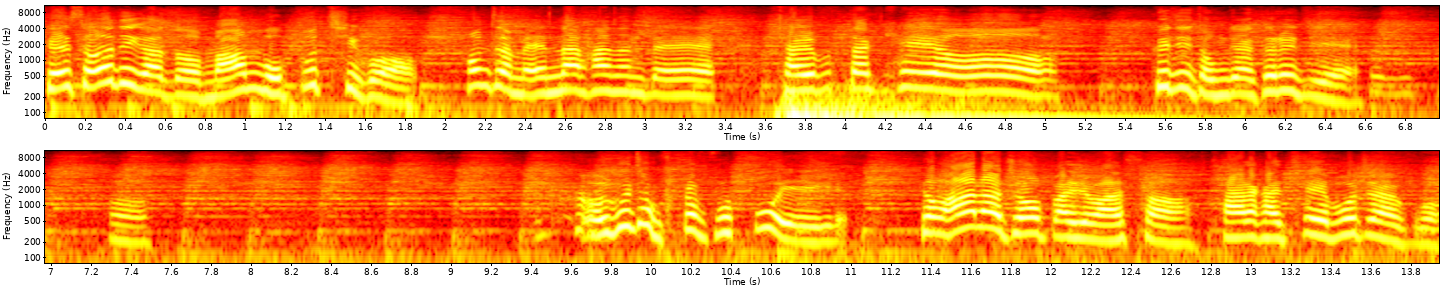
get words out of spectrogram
그래서 어디 가도 마음 못 붙이고 혼자 맨날 하는데 잘 부탁해요. 그지 동자 그러지? 어. 얼굴 좀 그럼 보고 얘기해. 좀 안아줘 빨리 와서 잘 같이 해보자고.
